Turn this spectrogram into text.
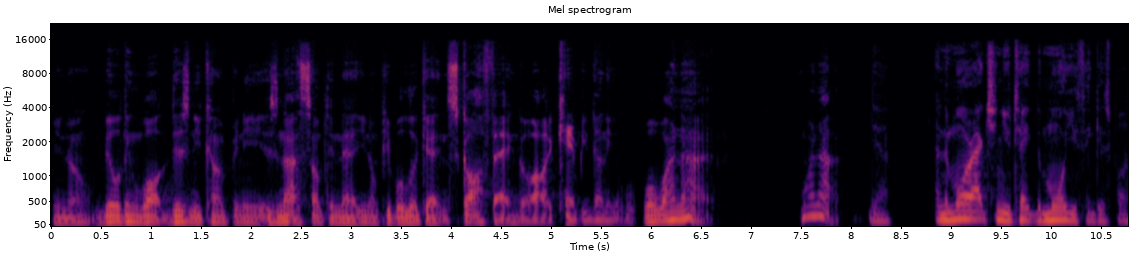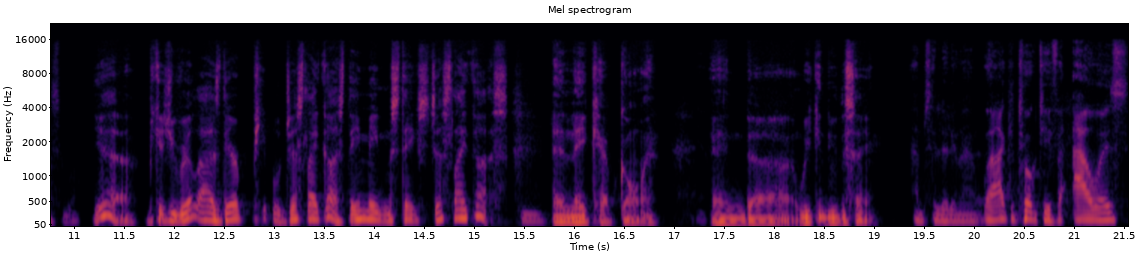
You know, building Walt Disney Company is not something that you know people look at and scoff at and go, "Oh, it can't be done." again." Well, why not? Why not? Yeah. And the more action you take, the more you think is possible. Yeah, because you realize they're people just like us. They made mistakes just like us, Mm. and they kept going. And uh, we can do the same. Absolutely, man. Well, I could talk to you for hours,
